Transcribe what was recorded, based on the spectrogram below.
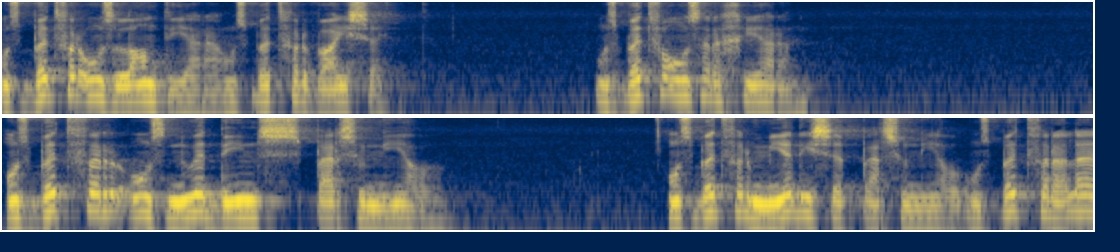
Ons bid vir ons land, Here, ons bid vir wysheid. Ons bid vir ons regering. Ons bid vir ons nooddienspersoneel. Ons bid vir mediese personeel. Ons bid vir hulle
